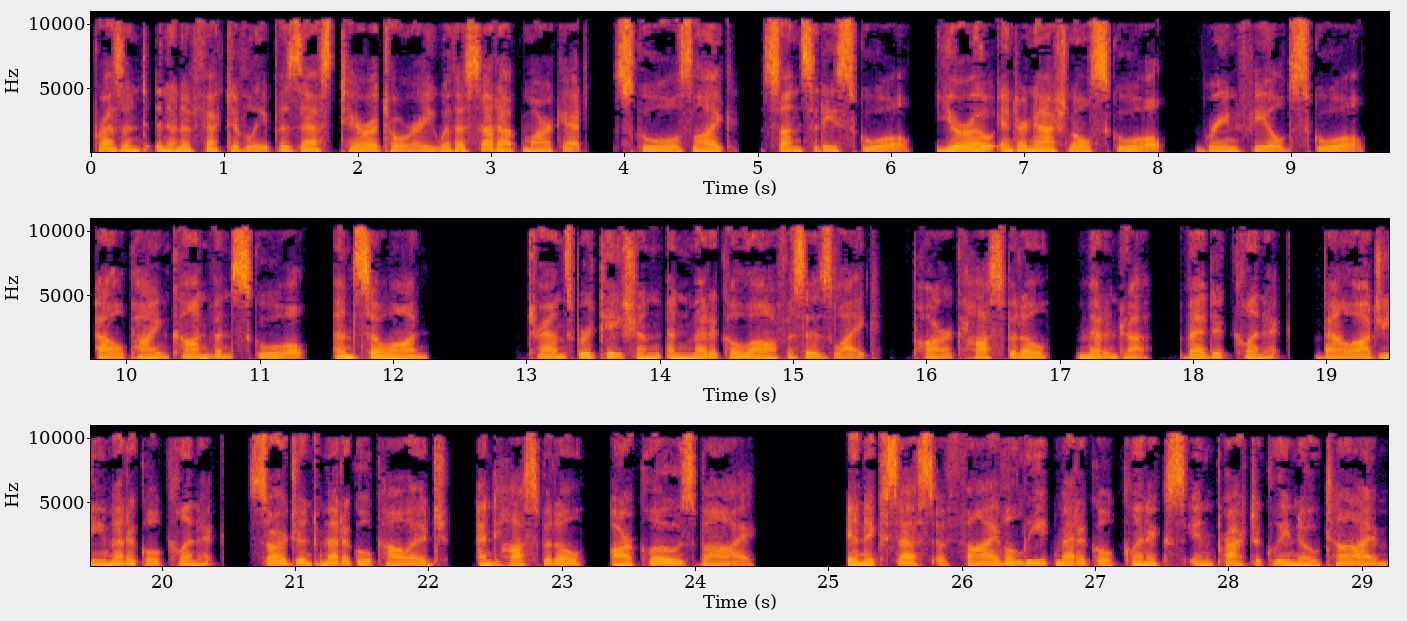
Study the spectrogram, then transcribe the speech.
Present in an effectively possessed territory with a set-up market, schools like Sun City School, Euro International School, Greenfield School, Alpine Convent School, and so on. Transportation and medical offices like Park Hospital, Medanta, Vedic Clinic, Balaji Medical Clinic, Sargent Medical College, and Hospital are close by. In excess of five elite medical clinics in practically no time.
